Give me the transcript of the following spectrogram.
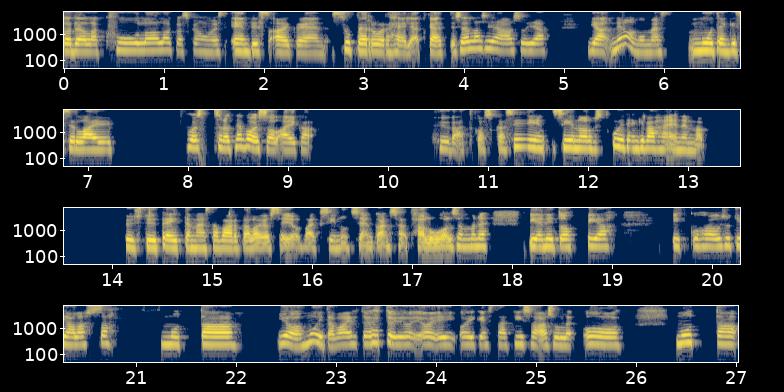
todella cool olo, koska mun mielestä entisaikojen superurheilijat käytti sellaisia asuja, ja ne on mun mielestä muutenkin sellainen voisi sanoa, että ne voisi olla aika hyvät, koska siinä, siinä on kuitenkin vähän enemmän pystyy peittämään sitä vartaloa, jos ei ole vaikka sinut sen kanssa, että haluaa olla semmoinen pieni toppi ja pikkuhousut jalassa. Mutta joo, muita vaihtoehtoja ei oikeastaan kisa-asulle ole, mutta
